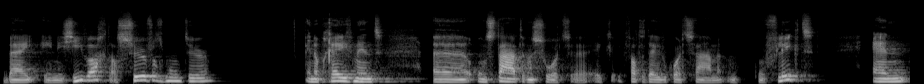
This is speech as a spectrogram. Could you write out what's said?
bij Energiewacht als servicemonteur. En op een gegeven moment ontstaat er een soort, ik, ik, vat het even kort samen, een conflict. En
